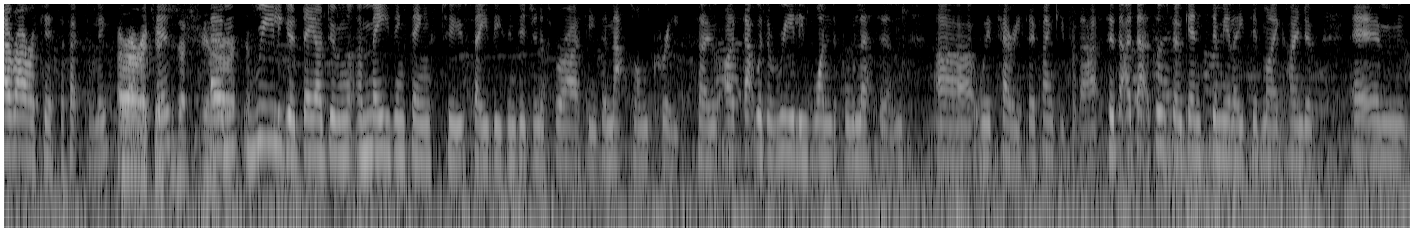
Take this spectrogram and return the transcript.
Ararikis, effectively. Ararikis is yeah, um, really good. They are doing amazing things to save these indigenous varieties, and that's on Crete. So I, that was a really wonderful lesson uh, with Terry. So thank you for that. So that, that's also again stimulated my kind of um,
